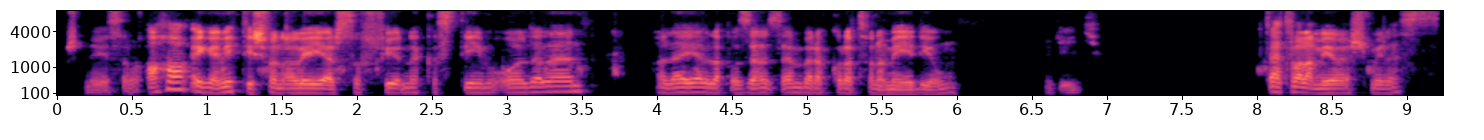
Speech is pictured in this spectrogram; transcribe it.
Most nézem. Aha, igen, itt is van a Layers of Fear-nek a Steam oldalán ha lejjebb lapoz az ember, akkor ott van a médium. Hogy így. Tehát valami olyasmi lesz.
